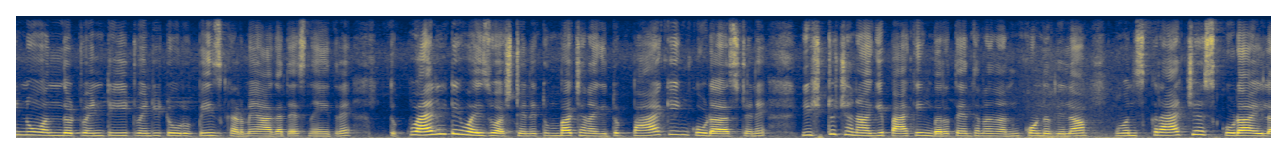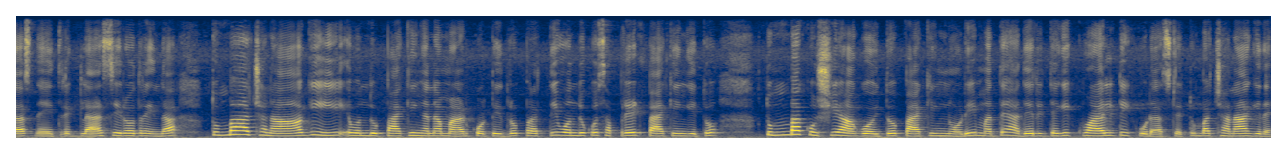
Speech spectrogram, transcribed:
ಇನ್ನೂ ಒಂದು ಟ್ವೆಂಟಿ ಟ್ವೆಂಟಿ ಟೂ ರುಪೀಸ್ ಕಡಿಮೆ ಆಗುತ್ತೆ ಸ್ನೇಹಿತರೆ. ಕ್ವಾಲಿಟಿ ವೈಸು ಅಷ್ಟೇ ತುಂಬ ಚೆನ್ನಾಗಿತ್ತು. ಪ್ಯಾಕಿಂಗ್ ಕೂಡ ಅಷ್ಟೇ ಇಷ್ಟು ಚೆನ್ನಾಗಿ ಪ್ಯಾಕಿಂಗ್ ಬರುತ್ತೆ ಅಂತ ನಾನು ಅಂದ್ಕೊಂಡಿರಲಿಲ್ಲ ಒಂದು ಸ್ಕ್ರ್ಯಾಚಸ್ ಕೂಡ ಇಲ್ಲ ಸ್ನೇಹಿತರೆ. ಗ್ಲಾಸ್ ಇರೋದ್ರಿಂದ ತುಂಬ ಚೆನ್ನಾಗಿ ಒಂದು ಪ್ಯಾಕಿಂಗನ್ನು ಮಾಡಿಕೊಟ್ಟಿದ್ರು. ಪ್ರತಿಯೊಂದಕ್ಕೂ ಸಪ್ರೇಟ್ ಪ್ಯಾಕಿಂಗ್ ಇತ್ತು. ತುಂಬ ಖುಷಿ ಆಗೋಯಿತು ಪ್ಯಾಕಿಂಗ್ ನೋಡಿ. ಮತ್ತು ಅದೇ ರೀತಿಯಾಗಿ ಕ್ವಾಲಿಟಿ ಕೂಡ ಅಷ್ಟೇ. ತುಂಬ ಚೆನ್ನಾಗಿದೆ.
